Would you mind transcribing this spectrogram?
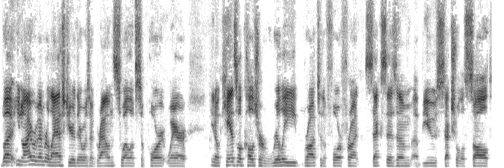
But, you know, I remember last year there was a groundswell of support where, you know, cancel culture really brought to the forefront sexism, abuse, sexual assault.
